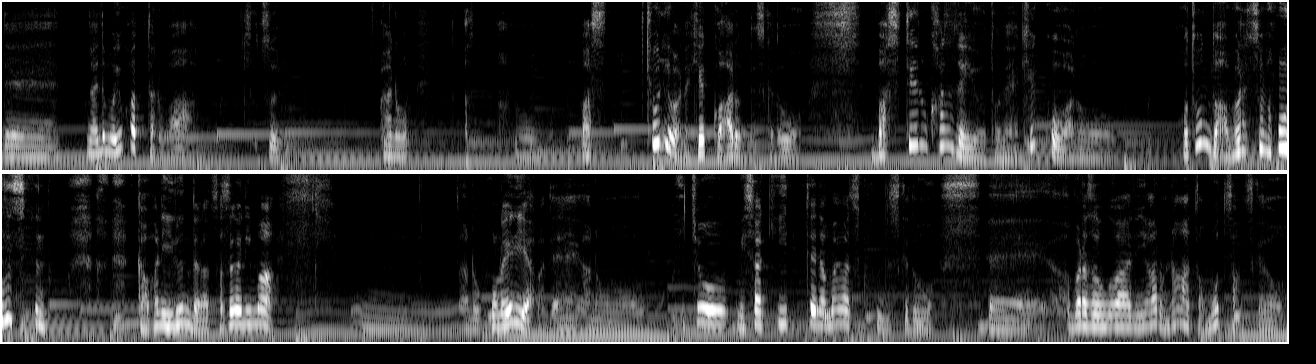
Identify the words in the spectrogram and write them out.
ででも良かったのは一つあのあのバス距離はね結構あるんですけどバス停の数でいうとね結構あのほとんど油壺温泉の 側にいるんだなさすがにまああのこのエリアがねあの一応岬って名前はつくんですけど、えー、油沢側にあるなと思ってたんですけど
